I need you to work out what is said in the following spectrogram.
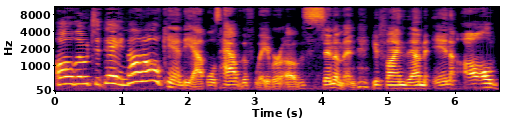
although today not all candy apples have the flavor of cinnamon. You find them in all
